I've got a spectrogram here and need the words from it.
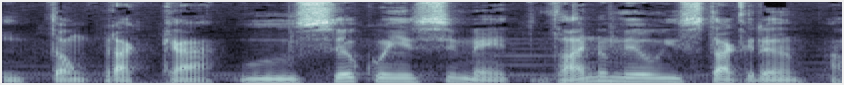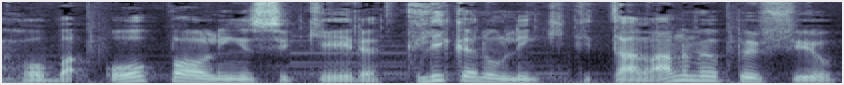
então para cá o seu conhecimento. Vai no meu Instagram, arroba o Paulinho Siqueira, clica no link que tá lá no meu perfil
